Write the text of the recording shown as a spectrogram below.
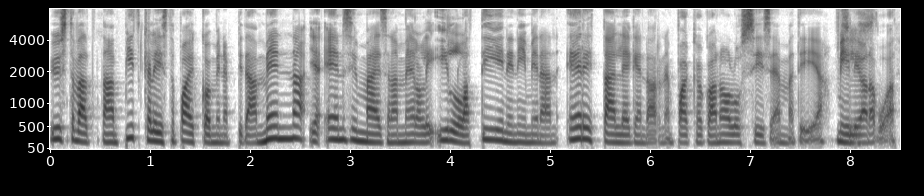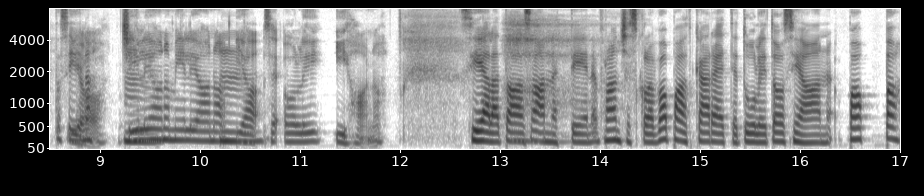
ystävältään pitkä lista paikkoja, minne pitää mennä. Ja ensimmäisenä meillä oli Illa Tiini-niminen erittäin legendaarinen paikka, joka on ollut siis, en mä tiedä, miljoona vuotta siinä. Joo, Chiliona miljoona mm. ja se oli ihana. Siellä taas annettiin Francescolle vapaat kädet ja tuli tosiaan pappa,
